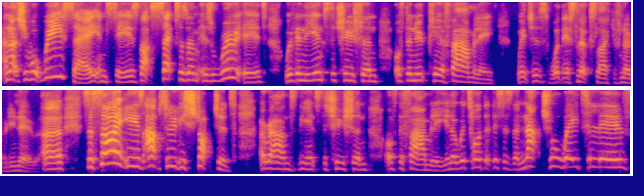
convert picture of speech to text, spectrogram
And actually, what we say and see is that sexism is rooted within the institution of the nuclear family which is what this looks like if nobody knew. Uh, society is absolutely structured around the institution of the family. You know, we're told that this is the natural way to live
